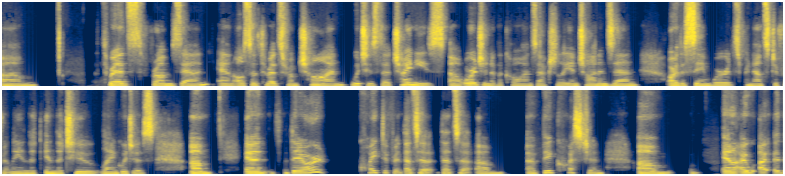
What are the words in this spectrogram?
um, threads from Zen and also threads from Chan, which is the Chinese uh, origin of the koans actually. And Chan and Zen are the same words pronounced differently in the in the two languages, um, and they are quite different. That's a that's a um, a big question. Um, and I, I,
